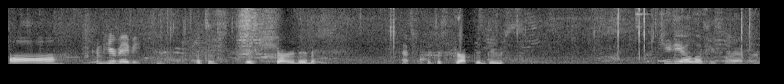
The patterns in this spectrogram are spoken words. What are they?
Aw. Come here, baby. It just, it sharded. That's fine. It just dropped a deuce. Judy, I'll love you forever.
